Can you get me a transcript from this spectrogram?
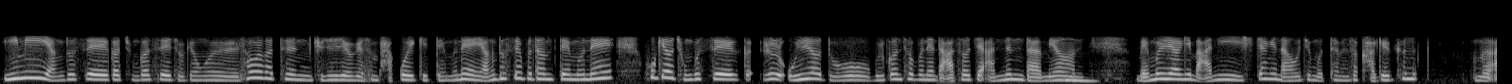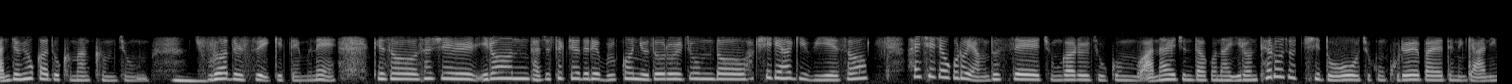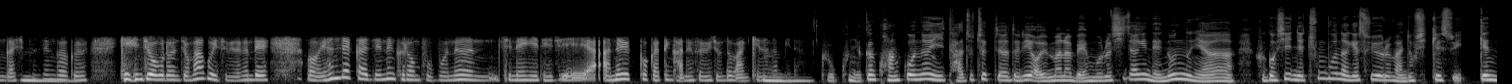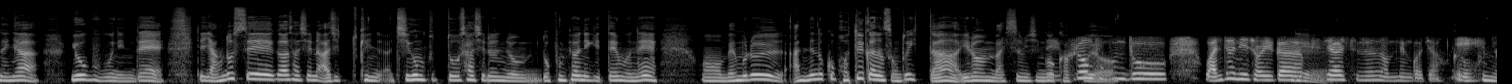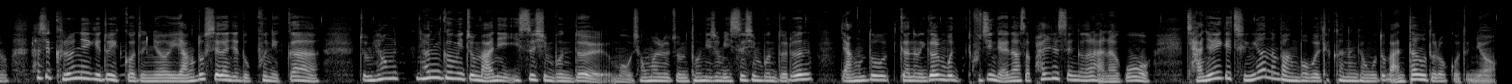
이미 양도세가 중과세 적용을 서울 같은 규제 지역에서는 받고 있기 때문에 양도세 부담 때문에 혹여 종부세를 올려도 물건 처분에 나서지 않는다면 음. 매물량이 많이 시장에 나오지 못하면서 가격 안정 효과도 그만큼 좀 음. 줄어들 수 있기 때문에 그래서 사실 이런 다주택자들의 물건 유도를 좀 더 확실히 하기 위해서 한시적으로 양도세 중과를 조금 완화해 준다거나 이런 테러 조치도 조금 고려해 봐야 되는 게 아닌가 싶은 음. 생각을 개인적으로는 좀 하고 있습니다. 근데 어 현재까지는 그런 부분은 진행이 되지 않을 것 같은 가능성이 좀 더 많기는 합니다. 음, 그렇군요. 그러니까 관건은 이 다주택자들이 얼마나 매물을 시장에 내놓느냐, 그것이 이제 충분하게 수요를 만족시킬 수 있겠느냐, 요 부분인데 양도세가 사실은 아직 굉- 지금부터 사실은 좀 높은 편이기 때문에 어, 매물을 안 내놓고 버틸 가능성도 있다 이런 말씀이신 것 네, 같고요. 그런 부분도 완전히 저희가 네. 배제할 수는 없는 거죠. 예. 그렇군요. 사실 그런 얘기도 있거든요. 이 양도세가 이제 높으니까 좀 현, 현금이 좀 많이 있으신 분들, 뭐 정말로 좀 돈이 좀 있으신 분들은 양도, 그러니까 이걸 뭐 굳이 내놔서 팔릴 생각을 안 하고 자녀에게 증여하는 방법을 택하는 경우도 많다고 들었거든요. 거거든요.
